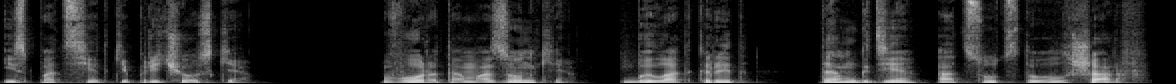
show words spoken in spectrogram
из-под сетки прически. Ворот амазонки был открыт, там, где отсутствовал шарф,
